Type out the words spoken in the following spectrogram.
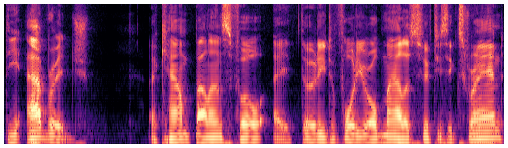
the average account balance for a 30 to 40 year old male is 56 grand.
